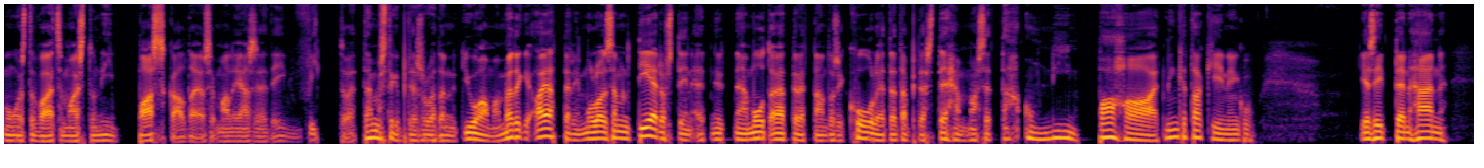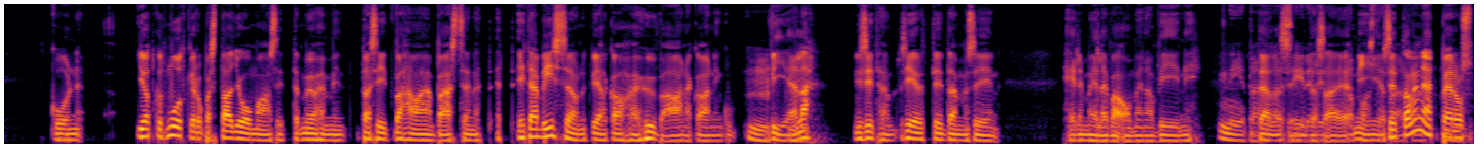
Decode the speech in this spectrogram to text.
muistan vaan, että se maistui niin paskalta, jos mä olin ihan se, että ei vittu, että tämmöistäkin pitäisi ruveta nyt juomaan. Mä jotenkin ajattelin, mulla oli semmoinen tiedostin, että nyt nämä muut ajattelevat, että tämä on tosi cool ja tätä pitäisi tehdä. Mä sanoin, että tämä on niin pahaa, että minkä takia niin kuin... Ja sitten hän, kun jotkut muutkin rupesi tajumaan sitten myöhemmin, tai siitä vähän ajan päästä sen, että, että ei tämä bisse on nyt vielä kauhean hyvä ainakaan niin kuin Mm. mm. Niin sittenhän siirryttiin tämmöisiin helmeilevä omena viini Niin, ja tai tällaisia, mitä sai. Niin, ja sitten oli näitä perus,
